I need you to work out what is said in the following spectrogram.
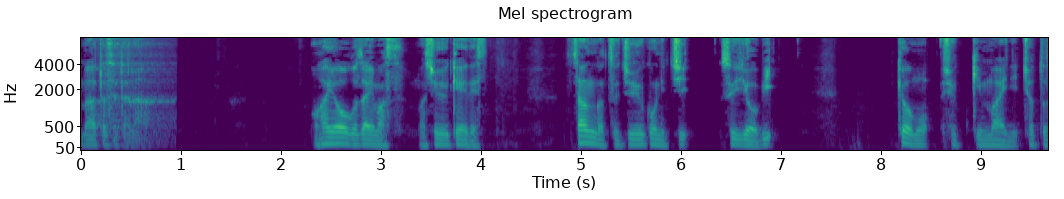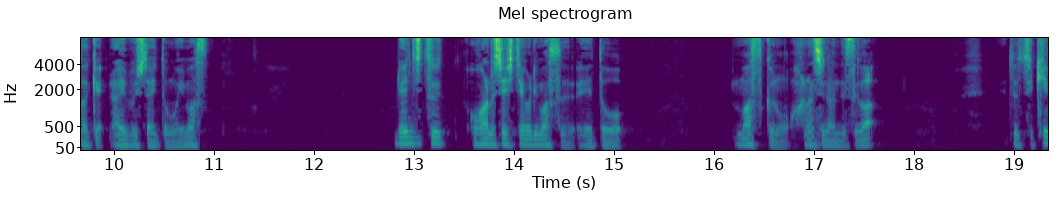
待たせたな。おはようございます。マシュウケイです。3月15日水曜日。今日も出勤前にちょっとだけライブしたいと思います。連日お話ししております、えっ、と、マスクの話なんですが、えっと昨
